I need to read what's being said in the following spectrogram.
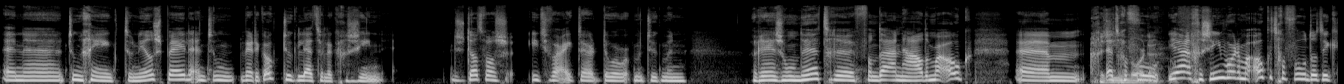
En eh, toen ging ik toneel spelen en toen werd ik ook natuurlijk letterlijk gezien. Dus dat was iets waar ik daardoor natuurlijk mijn raison d'être vandaan haalde, maar ook Gezien het gevoel, worden. ja, gezien worden, maar ook het gevoel dat ik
